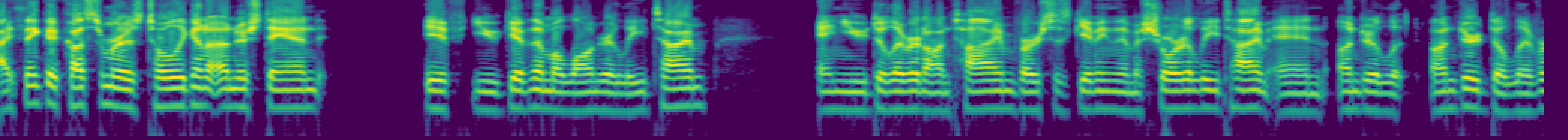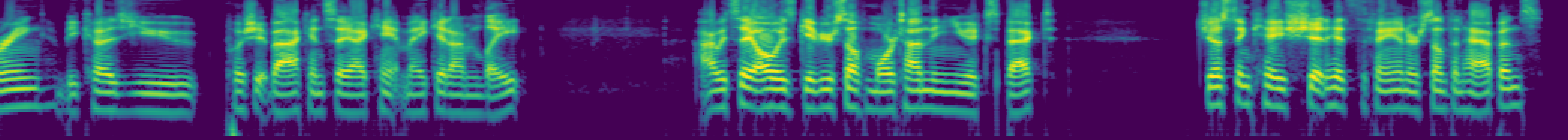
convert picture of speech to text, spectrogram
I think a customer is totally gonna understand if you give them a longer lead time and you deliver it on time versus giving them a shorter lead time and under under delivering because you push it back and say I can't make it, I'm late I would say always give yourself more time than you expect, just in case shit hits the fan or something happens.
